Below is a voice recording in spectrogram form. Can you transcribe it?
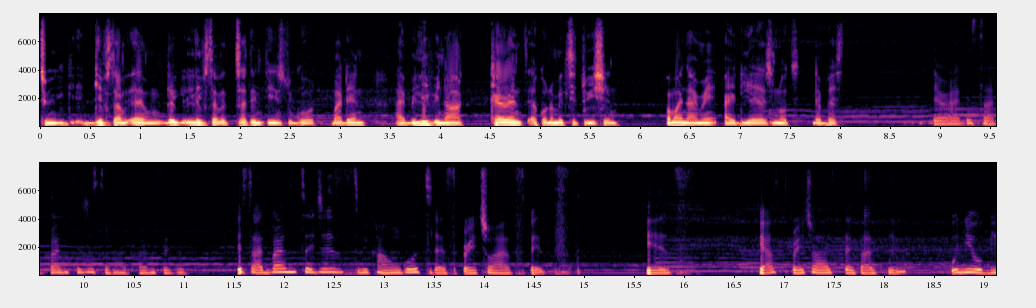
to give some um, leave some certain things to God. But then, I believe in our current economic situation, Mama Nyame idea is not the best. There are disadvantages and advantages. Disadvantages, we can go to the spiritual aspects. Yes, you have spiritual aspects as in when you be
